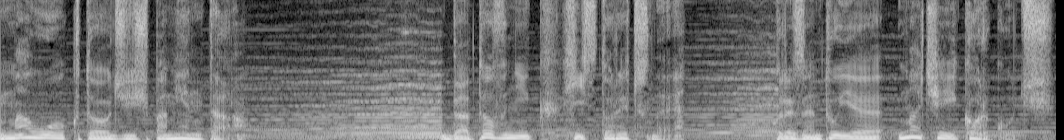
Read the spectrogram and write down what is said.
Mało kto dziś pamięta. Datownik historyczny prezentuje Maciej Korkuć.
